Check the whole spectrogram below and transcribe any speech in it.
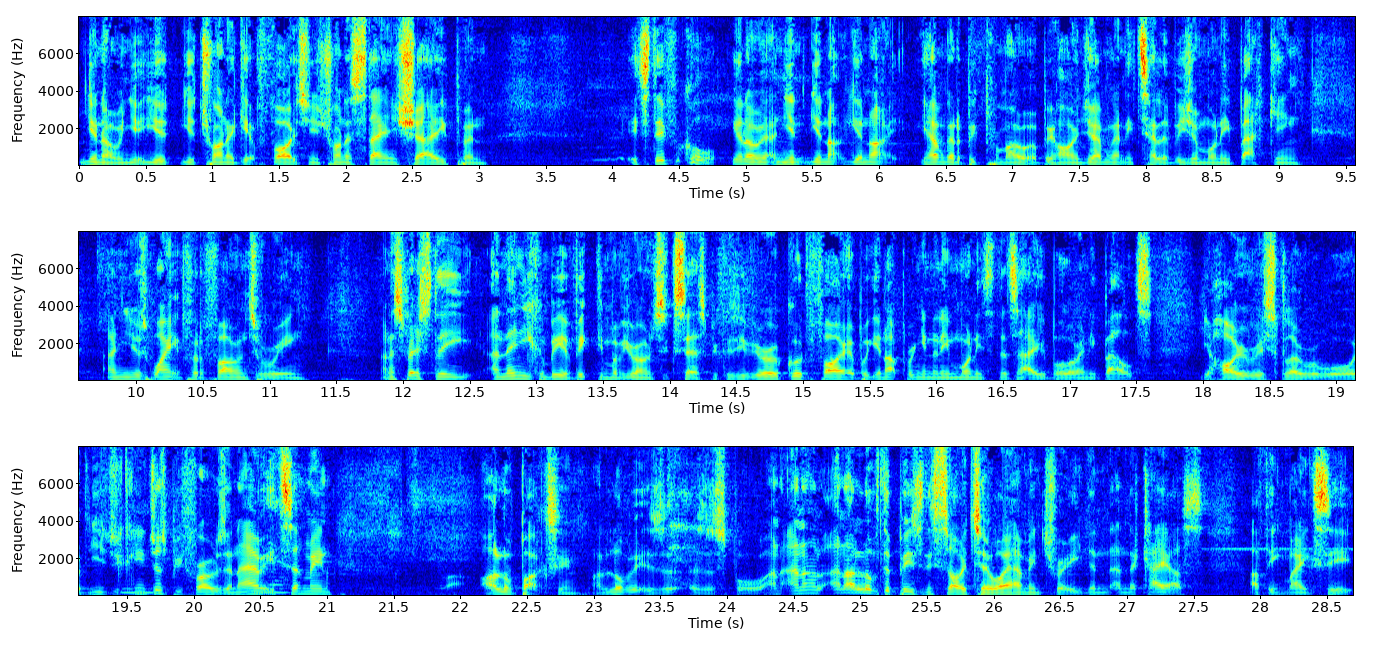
you know, and you, you, you're trying to get fights and you're trying to stay in shape, and it's difficult. You know, and you, you're not you're not you haven't got a big promoter behind you, you haven't got any television money backing, and you're just waiting for the phone to ring. And especially, and then you can be a victim of your own success because if you're a good fighter but you're not bringing any money to the table or any belts, you're high risk, low reward. You just, can just be frozen out. It's, I mean, I love boxing. I love it as a, as a sport, and and I, and I love the business side too. I am intrigued, and, and the chaos I think makes it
